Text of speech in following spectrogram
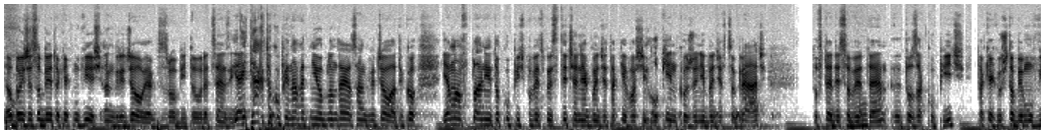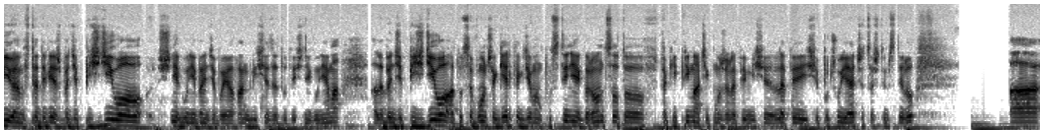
No obejrzę sobie, tak jak mówiłeś, Angry Joe, jak zrobi tą recenzję. Ja i tak to kupię, nawet nie oglądając Angry Joe'a, tylko ja mam w planie to kupić, powiedzmy, styczeń, jak będzie takie właśnie okienko, że nie będzie w co grać, to wtedy sobie Mhm. ten, y, to zakupić. Tak jak już tobie mówiłem, wtedy wiesz, będzie piździło, śniegu nie będzie, bo ja w Anglii siedzę, tutaj śniegu nie ma, ale będzie piździło, a tu sobie włączę gierkę, gdzie mam pustynię, gorąco, to w taki klimacik może lepiej mi się, lepiej się poczuję, czy coś w tym stylu. A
